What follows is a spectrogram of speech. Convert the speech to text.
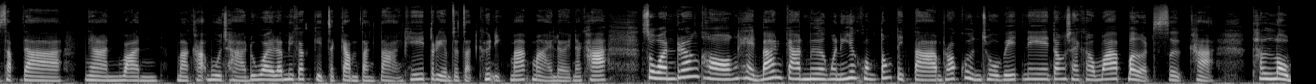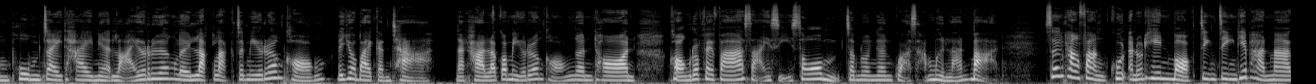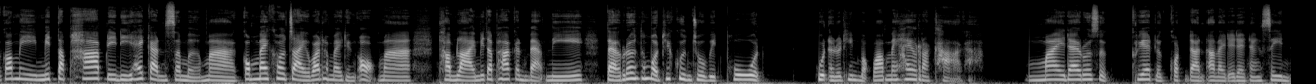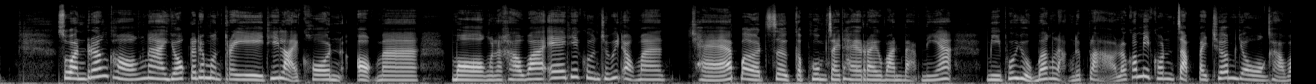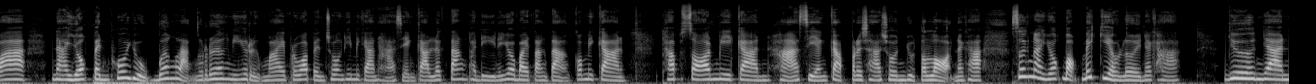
สัปดาห์ งานวันมาฆบูชาด้วย แล้วมีก็กิจกรรมต่างๆ ที่เตรียมจะจัดขึ้นอีกมากมายเลยนะคะ ส่วนเรื่องของเหตุบ้านการเมืองวันนี้ยังคงต้องติดตาม เพราะคุณชูวิทย์นี่ต้องใช้คำว่าเปิดศึกค่ะถล่มภูมิใจไทยเนี่ยหลายเรื่องเลยหลักๆจะมีเรื่องของนโยบายกัญชานะคะแล้วก็มีเรื่องของเงินทอนของรถไฟฟ้าสายสีส้มจำนวนเงินกว่า 30,000 ล้านบาท ซึ่งทางฝั่งคุณอนุทินบอกจริง ๆ ที่ผ่านมาก็มีมิตรภาพดีๆ ให้กันเสมอมา ก็ไม่เข้าใจว่าทำไมถึงออกมาทำลายมิตรภาพกันแบบนี้ แต่เรื่องทั้งหมดที่คุณชูวิทย์พูด คุณอนุทินบอกว่าไม่ให้ราคาค่ะ ไม่ได้รู้สึก เครียดหรือกดดันอะไรใดๆทั้งสิ้น ส่วนเรื่องของนายกรัฐมนตรีที่หลายคนออกมามองนะคะว่าเอ๊ที่คุณชวิทย์ออกมาแฉเปิดศึกกับภูมิใจไทยรายวันแบบนี้ มีผู้อยู่เบื้องหลังหรือเปล่า แล้วก็มีคนจับไปเชื่อมโยงค่ะว่า นายกเป็นผู้อยู่เบื้องหลังเรื่องนี้หรือไม่ เพราะว่าเป็นช่วงที่มีการหาเสียงการเลือกตั้งพอดี นโยบายต่างๆ ก็มีการทับซ้อนมีการหาเสียงกับประชาชนอยู่ตลอดนะคะ ซึ่งนายกบอกไม่เกี่ยวเลยนะคะ ยืนยัน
